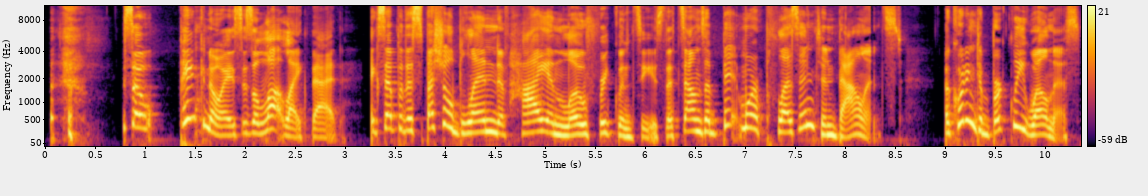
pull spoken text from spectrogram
so, pink noise is a lot like that, except with a special blend of high and low frequencies that sounds a bit more pleasant and balanced. According to Berkeley Wellness,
